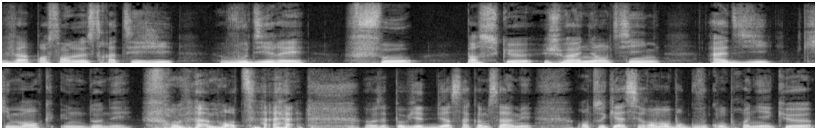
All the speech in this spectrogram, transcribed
20% de stratégie, vous direz faux parce que Johan Yangting a dit qu'il manque une donnée fondamentale. vous n'êtes pas obligé de dire ça comme ça, mais en tout cas, c'est vraiment pour que vous compreniez que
